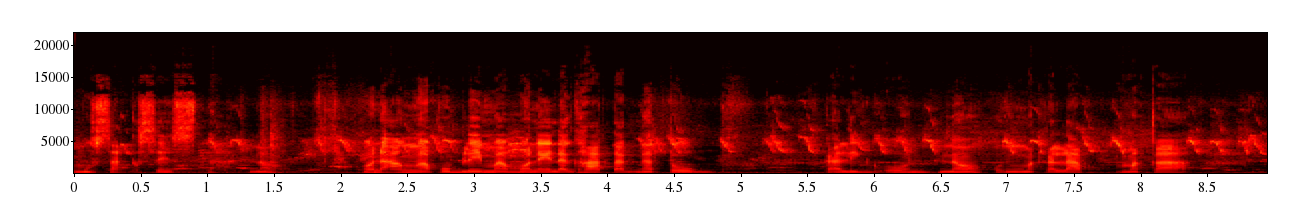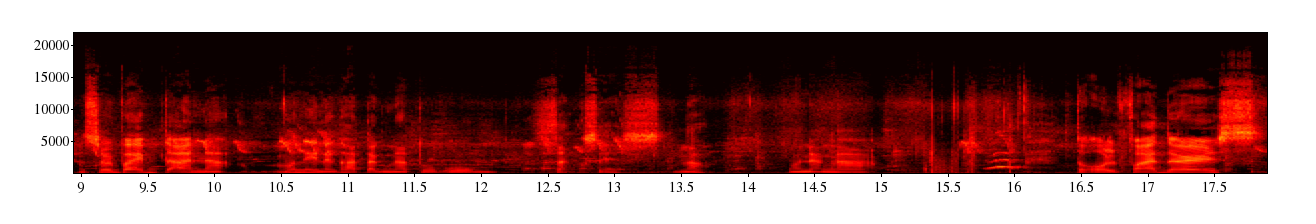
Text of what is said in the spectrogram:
mo success ta no mo na ang mga problema mo na naghatag na to kaligon no? Kung makalap maka survive ta ana mo na naghatag na to success no? Mo na nga to all fathers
